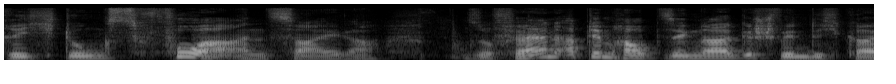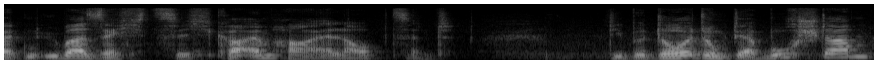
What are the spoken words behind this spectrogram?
Richtungsvoranzeiger, sofern ab dem Hauptsignal Geschwindigkeiten über 60 km/h erlaubt sind. Die Bedeutung der Buchstaben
